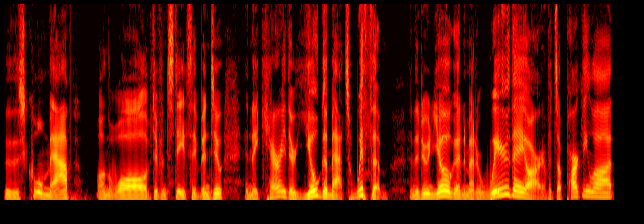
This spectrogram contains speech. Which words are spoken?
There's this cool map on the wall of different states they've been to, and they carry their yoga mats with them. And they're doing yoga no matter where they are. If it's a parking lot,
